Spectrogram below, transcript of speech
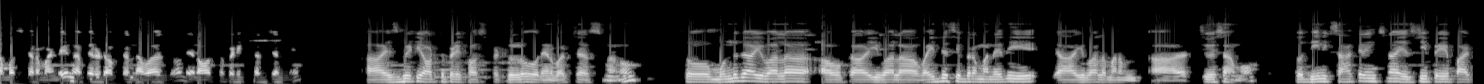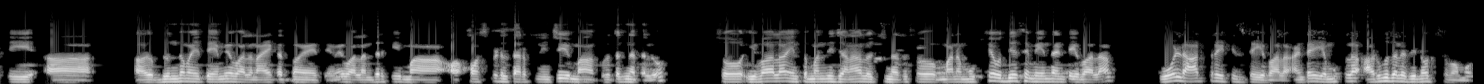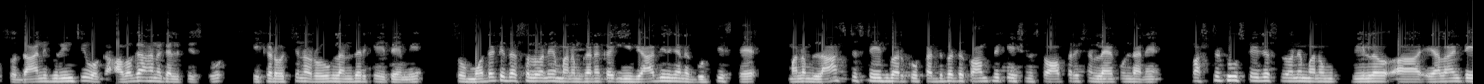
నమస్కారం అండి. నా పేరు డాక్టర్ నవాజ్. నేను ఆర్థోపెడిక్ సర్జన్ని. ఎస్బిటి ఆర్థోపెడిక్ హాస్పిటల్లో నేను వర్క్ చేస్తున్నాను. సో ముందుగా ఇవాళ ఒక ఇవాళ వైద్య శిబిరం అనేది ఇవాళ మనం చూసాము. సో దీనికి సహకరించిన ఎస్డిపిఐ పార్టీ ఆ, ఆ బృందం అయితే ఏమి వాళ్ళ నాయకత్వం అయితే ఏమి వాళ్ళందరికీ మా హాస్పిటల్ తరపు నుంచి మా కృతజ్ఞతలు. సో ఇవాళ ఇంతమంది జనాలు వచ్చినారు. సో మన ముఖ్య ఉద్దేశం ఏంటంటే ఇవాళ ఓల్డ్ ఆర్థరైటిస్ డే ఇవాళ. అంటే ఎముకల అరుగుదల దినోత్సవము. సో దాని గురించి ఒక అవగాహన కల్పిస్తూ ఇక్కడ వచ్చిన రోగులందరికీ అయితేమి. సో మొదటి దశలోనే మనం గనక ఈ వ్యాధిని గనక గుర్తిస్తే మనం లాస్ట్ స్టేజ్ వరకు పెద్ద పెద్ద కాంప్లికేషన్స్తో ఆపరేషన్ లేకుండానే ఫస్ట్ టూ స్టేజెస్లోనే మనం వీళ్ళు ఎలాంటి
